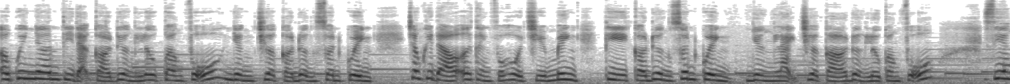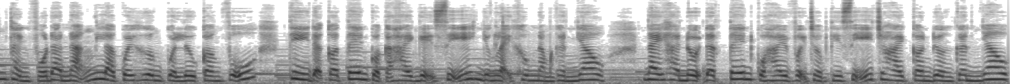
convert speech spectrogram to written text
ở Quy Nhơn thì đã có đường Lưu Quang Vũ nhưng chưa có đường Xuân Quỳnh. Trong khi đó ở thành phố Hồ Chí Minh thì có đường Xuân Quỳnh nhưng lại chưa có đường Lưu Quang Vũ. Riêng thành phố Đà Nẵng là quê hương của Lưu Quang Vũ thì đã có tên của cả hai nghệ sĩ nhưng lại không nằm gần nhau. Nay Hà Nội đặt tên của hai vợ chồng thi sĩ cho hai con đường gần nhau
